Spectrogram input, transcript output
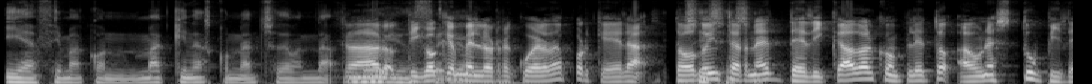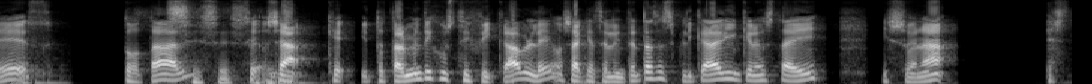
y encima con máquinas con un ancho de banda. Claro, digo que me lo recuerda porque era todo Sí, sí, internet dedicado al completo a una estupidez total. Sí, sí, sí. O sea, que y totalmente injustificable. O sea, que se lo intentas explicar a alguien que no está ahí y suena. es-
